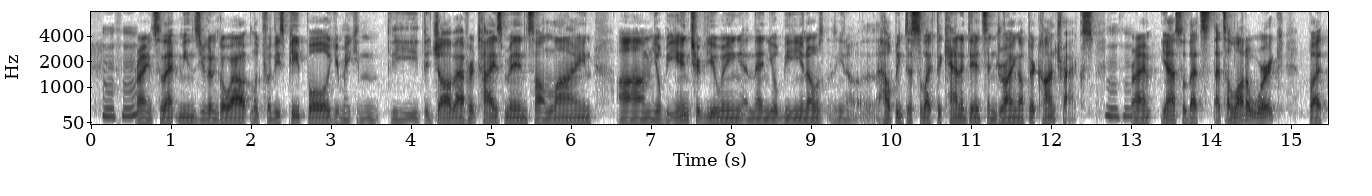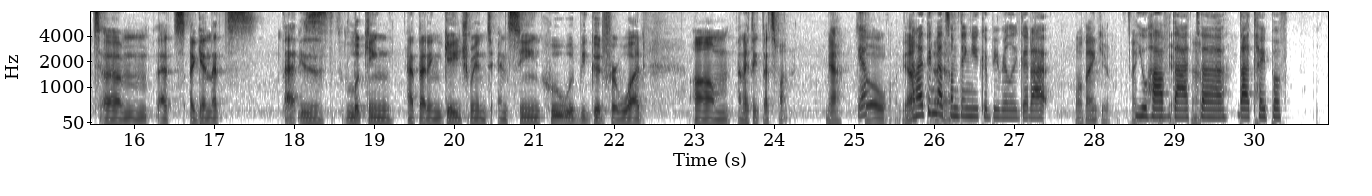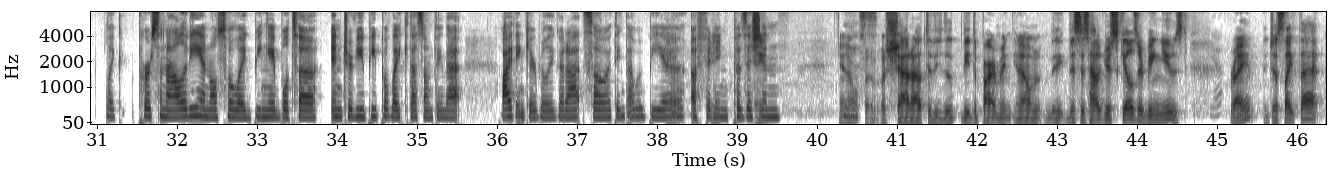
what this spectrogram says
right? So that means you're going to go out look for these people. You're making the the job advertisements online. Um, you'll be interviewing, and then you'll be you know you know helping to select the candidates and drawing up their contracts, right? Yeah, so that's that's a lot of work, but um, that's again that's that is looking at that engagement and seeing who would be good for what, um, and I think that's fun. Yeah. Yeah. So yeah, and I think yeah, that's yeah. something you could be really good at. Well, thank you. Thank you have that Yeah. uh that type of like personality and also like being able to interview people like that's something that I think you're really good at. So I think that would be a, a fitting position. you know Yes. a, a shout out to the, the department you know the, this is how your skills are being used right just like that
